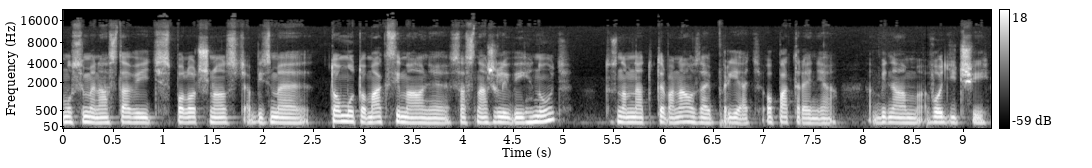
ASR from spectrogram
musíme nastaviť spoločnosť, aby sme tomuto maximálne sa snažili vyhnúť. To znamená, to treba naozaj prijať opatrenia, aby nám vodiči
